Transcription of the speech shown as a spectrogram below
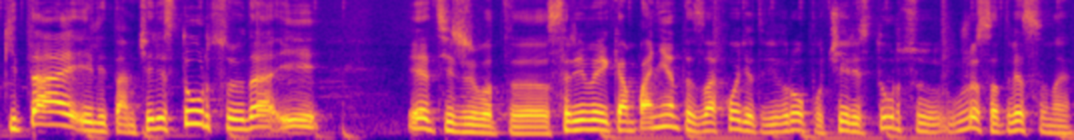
Китай или там через Турцию, да, и эти же вот э, сырьевые компоненты заходят в Европу через Турцию, уже, соответственно,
